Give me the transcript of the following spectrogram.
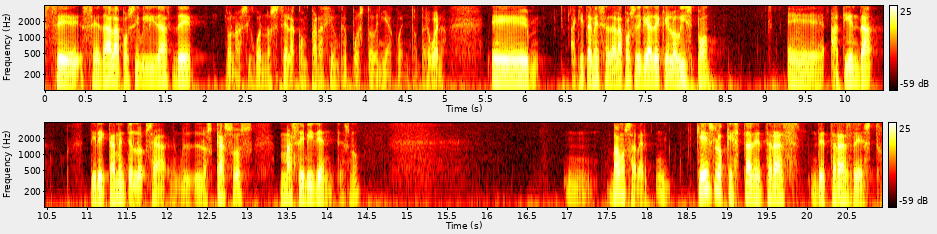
se, da la posibilidad de bueno así igual no sé si la comparación que he puesto venía a cuento pero bueno eh, aquí también se da la posibilidad de que el obispo eh, atienda directamente los casos más evidentes ¿no? Mm, vamos a ver, ¿qué es lo que está detrás, detrás de esto?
